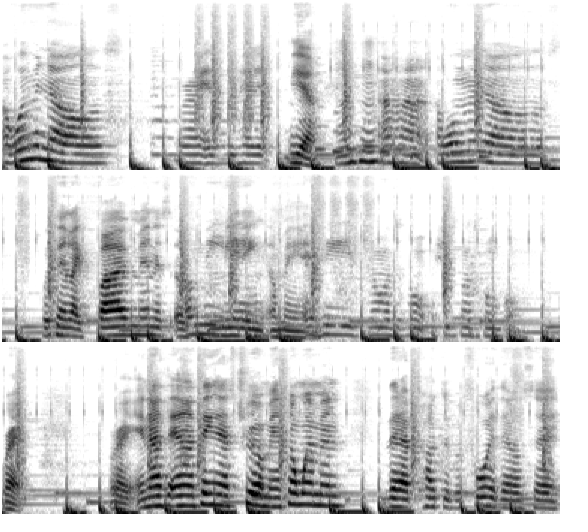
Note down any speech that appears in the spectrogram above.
a woman knows, right? Is beheaded. Yeah. Mm-hmm. Uh huh. A woman knows. Within like five minutes of meeting, meeting a man. If he's going to boom boom. Right, right, and I th- and I think that's true. I mean, some women that I've talked to before, they'll say,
